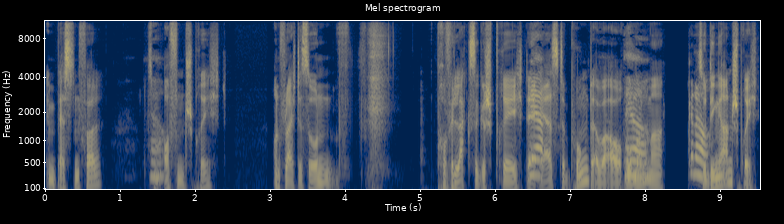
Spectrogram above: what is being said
Im besten Fall, dass man Ja. offen spricht. Und vielleicht ist so ein Prophylaxegespräch der Ja. erste Punkt, aber auch, wo Ja. man mal genau. so Dinge anspricht.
